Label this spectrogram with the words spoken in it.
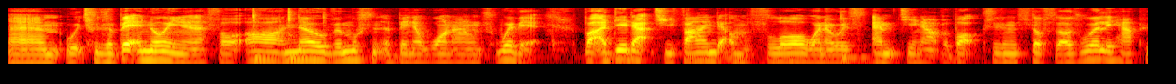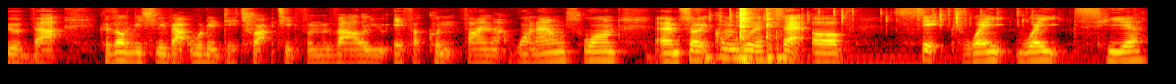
um, which was a bit annoying and I thought, oh no, there mustn't have been a one ounce with it. But I did actually find it on the floor when I was emptying out the boxes and stuff, so I was really happy with that, because obviously that would have detracted from the value if I couldn't find that one ounce one. Um, so it comes with a set of six weight weights here.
